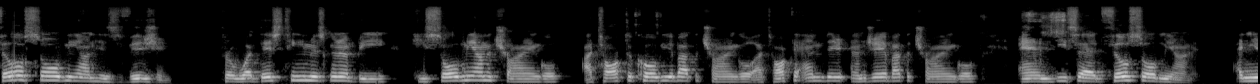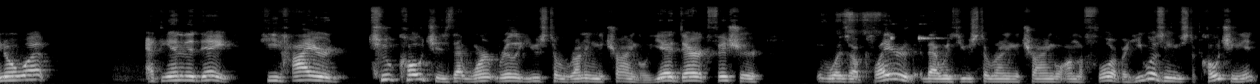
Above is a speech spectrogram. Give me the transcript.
Phil sold me on his vision for what this team is going to be. He sold me on the triangle. I talked to Kobe about the triangle. I talked to MJ, MJ about the triangle, and he said Phil sold me on it. And you know what? At the end of the day, he hired two coaches that weren't really used to running the triangle. Yeah, Derek Fisher was a player that was used to running the triangle on the floor, but he wasn't used to coaching it.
